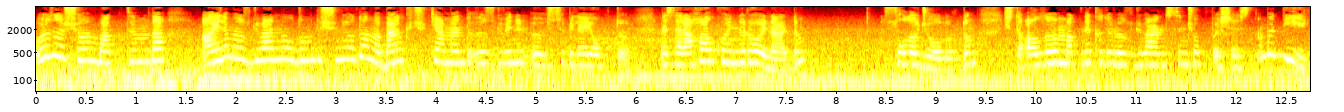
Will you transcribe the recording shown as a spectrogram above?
O yüzden şu an baktığımda ailem özgüvenli olduğumu düşünüyordu ama ben küçükken bende özgüvenin öğüsü bile yoktu. Mesela halk oyunları oynardım solocu olurdum. İşte Allah'ım bak ne kadar özgüvenlisin çok başarısın ama değil.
